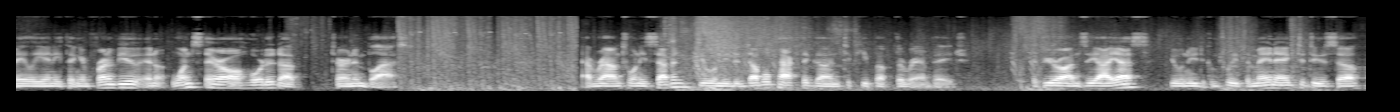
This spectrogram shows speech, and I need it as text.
melee anything in front of you, and once they are all hoarded up, turn and blast. At round 27, you will need to double pack the gun to keep up the rampage. If you're on ZIS, you will need to complete the main egg to do so.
